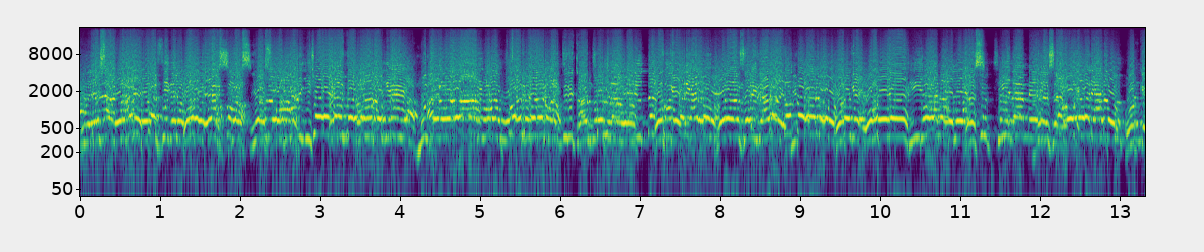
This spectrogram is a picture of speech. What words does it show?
okay yes okay ಅವ್ರಿಗೆ. ಮುಂದೆ ಕಾಂತರಾಜ್ ನಾವು ಓಕೆ ಹೋರಾಟ sir okay okay China China ಮೇಲೆ ಎಸ್ ಸರ್ ಯಾರು? ಓಕೆ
